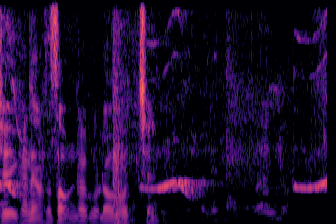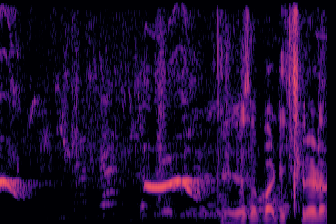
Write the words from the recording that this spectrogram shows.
যে এখানে আশা সাউন্ডের গোডাউন হচ্ছে। এই যে সব পার্টির ছেলেরা।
